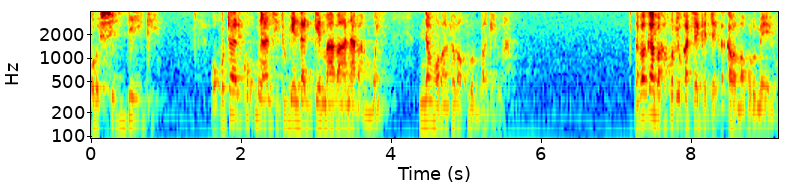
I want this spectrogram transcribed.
olusiddiiki okutandika okuga nti tugenda gema abaana bammwe nammwe abantu abakulu bagema? Nabagamba kakodyo kateeketeeka kaba magulu meeru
